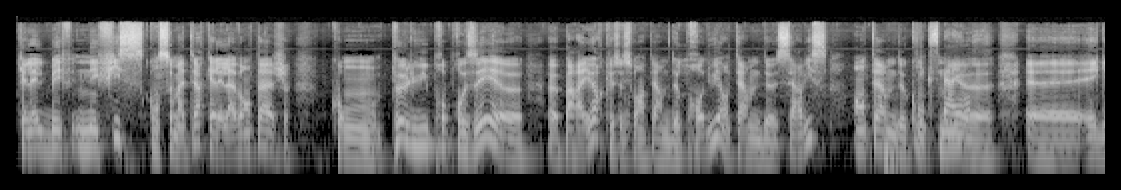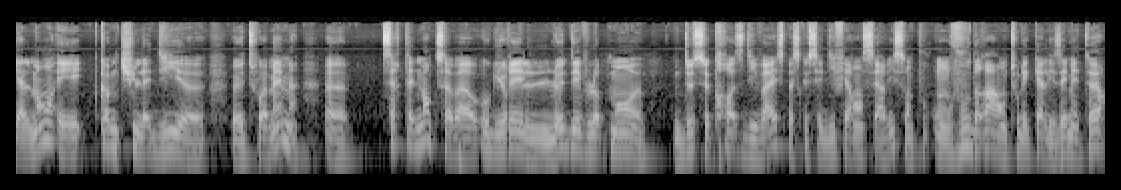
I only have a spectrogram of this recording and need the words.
quel est le bénéfice consommateur, quel est l'avantage qu'on peut lui proposer par ailleurs, que ce soit en termes de produits, en termes de services, en termes de contenu également. Et comme tu l'as dit toi-même, certainement que ça va augurer le développement de ce cross-device parce que ces différents services, on, voudra, en tous les cas, les émetteurs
